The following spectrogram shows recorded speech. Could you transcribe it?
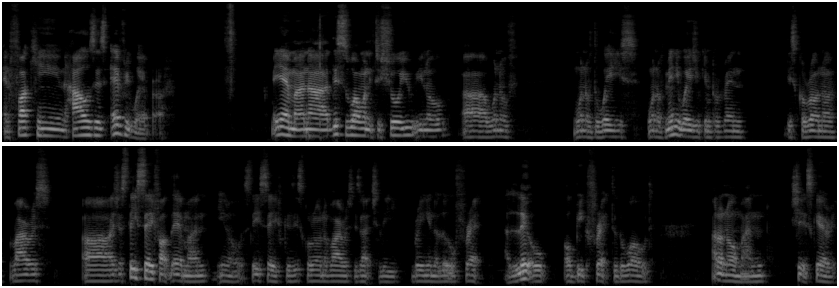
and fucking houses everywhere, bro. Yeah, man, uh, this is what I wanted to show you. You know, uh, one of one of the ways, one of many ways you can prevent this coronavirus. Uh, just stay safe out there, man. You know, stay safe because this coronavirus is actually bringing a little threat, a little or big threat to the world. I don't know, man. Shit is scary.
